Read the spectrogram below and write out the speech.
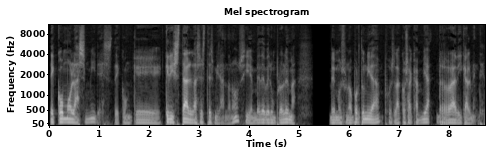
de cómo las mires, de con qué cristal las estés mirando, ¿no? Si en vez de ver un problema vemos una oportunidad, pues la cosa cambia radicalmente.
